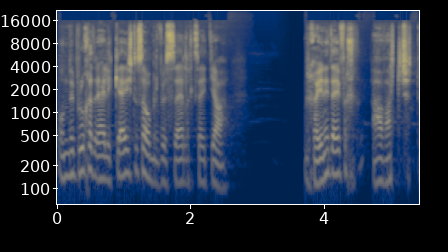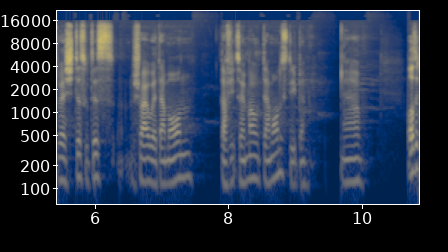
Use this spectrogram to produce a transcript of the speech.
Und wir brauchen den Heiligen Geist und so. Wir wissen ehrlich gesagt, ja, wir können nicht einfach, ah, warte, du hast das und das, schwellen Dämon, darf ich, soll ich mal Dämon austreiben? Ja. Oder,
